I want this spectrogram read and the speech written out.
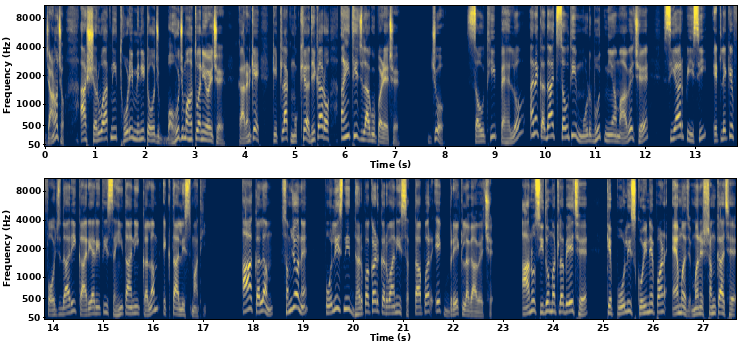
જાણો છો, આ શરૂઆતની થોડી મિનિટો જ બહુ જ મહત્વની હોય છે, કારણ કે કેટલાક મુખ્ય અધિકારો અહીંથી જ લાગુ પડે છે. જો સૌથી પહેલો અને કદાચ સૌથી મૂળભૂત નિયમ આવે છે સીઆરપીસી એટલે કે ફોજદારી કાર્યરીતિ સંહિતાની કલમ એકતાલીસમાંથી. આ કલમ, સમજો ને, પોલીસની ધરપકડ કરવાની સત્તા પર એક બ્રેક લગાવે છે. આનો સીધો મતલબ એ છે કે પોલીસ કોઈને પણ એમ જ મને શંકા છે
